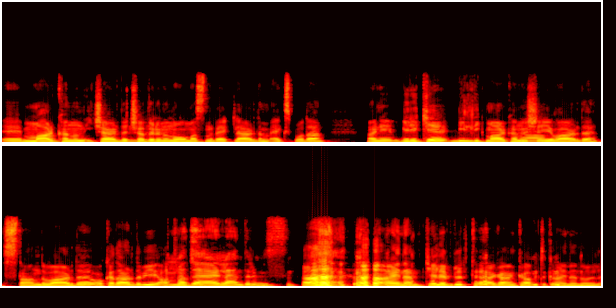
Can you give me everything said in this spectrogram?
e, markanın içeride çadırının olmasını beklerdim Expo'da. Hani bir iki bildik markanın şeyi Anladım. vardı, standı vardı. O kadar da bir Ama değerlendirmişsin. Aynen. Kelebir teragan kaptık. Aynen öyle.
